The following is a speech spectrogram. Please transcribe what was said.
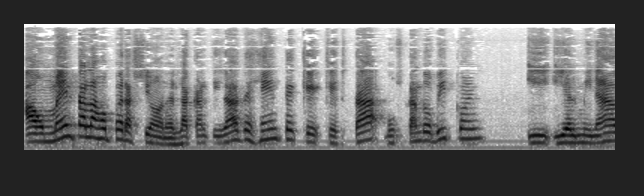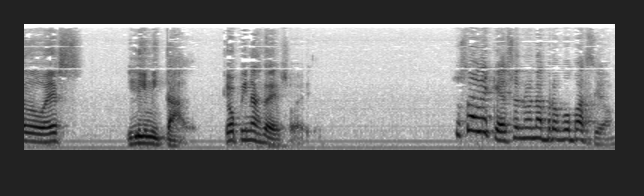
aumenta las operaciones, la cantidad de gente que, que está buscando Bitcoin y, y, el minado es limitado. ¿Qué opinas de eso, Eric? Tú sabes que eso no es una preocupación.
